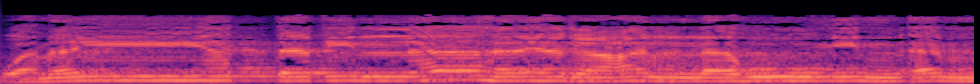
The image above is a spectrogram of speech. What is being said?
ومن يتق الله يجعل له من أمره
